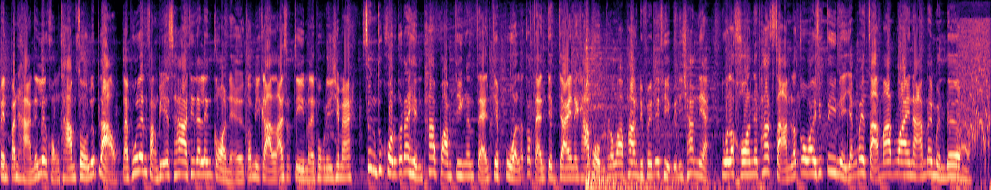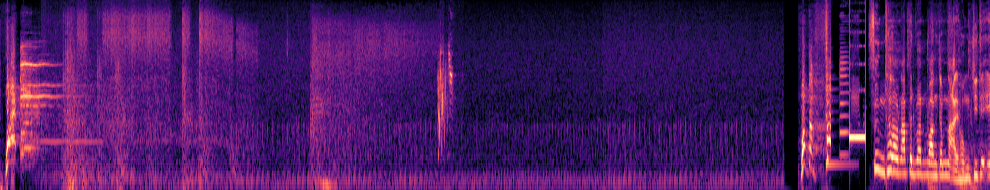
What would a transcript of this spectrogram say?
เป็นปัญหาในเรื่องของ time zone หรือเปล่า แต่ผู้เล่นฝั่ง PS5 ที่ได้เล่นก่อนเนี่ยเออก็มีการไลฟ์สตรีมอะไรพวกนี้ใช่ไหมซึ่งทุกคนก็ได้เห็นภาพความจริงอันแสนเจ็บปวดแล้วก็แสนเจ็บใจนะครับผมเพราะว่าภาค Definitive Edition เนี่ยตัวละครในภาค 3 แล้วก็ Vice City เนี่ยยังไม่สามารถว่ายน้ำได้เหมือนเดิม ซึ่งถ้าเรานับเป็นวันวางจำหน่ายของ GTA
